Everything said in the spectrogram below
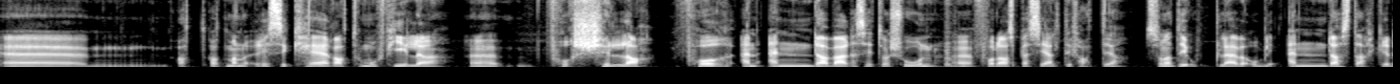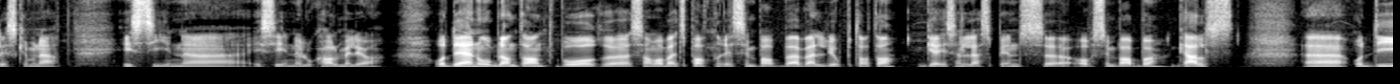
at, at man risikerer at homofile eh, får skylda for en enda verre situasjon eh, for da spesielt de fattige. Sånn at de opplever å bli enda sterkere diskriminert i sine, i sine lokalmiljøer. Og det er noe bl.a. vår eh, samarbeidspartner i Zimbabwe er veldig opptatt av. Gays and Lesbians eh, of Zimbabwe, GALS. Og de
